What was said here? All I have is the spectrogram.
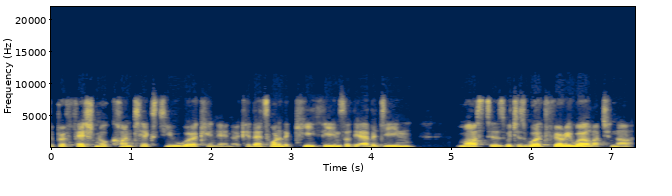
the professional context you're working in. Okay, that's one of the key themes of the Aberdeen Masters, which has worked very well up to now.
